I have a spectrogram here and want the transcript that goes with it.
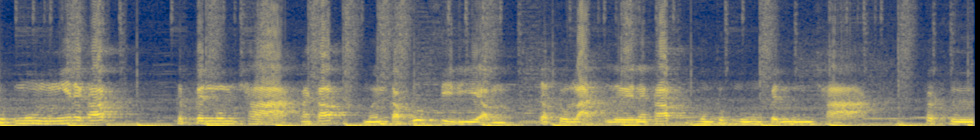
ทุกมุมตรงนี้นะครับ จะเป็นมุมฉากนะครับ เหมือนกับรูปสี่เหลี่ยมจัตุรัสเลยนะครับ มุมทุกมุมเป็นมุมฉาก ก็คือ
